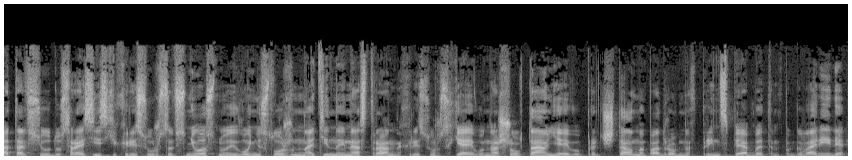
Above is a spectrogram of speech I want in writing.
отовсюду с российских ресурсов снес, но его не сложно найти на иностранных ресурсах. Я его нашел там, я его прочитал, мы подробно, в принципе, об этом поговорили.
